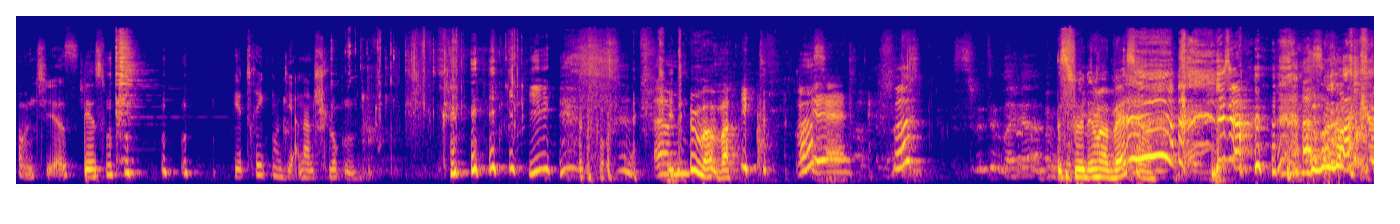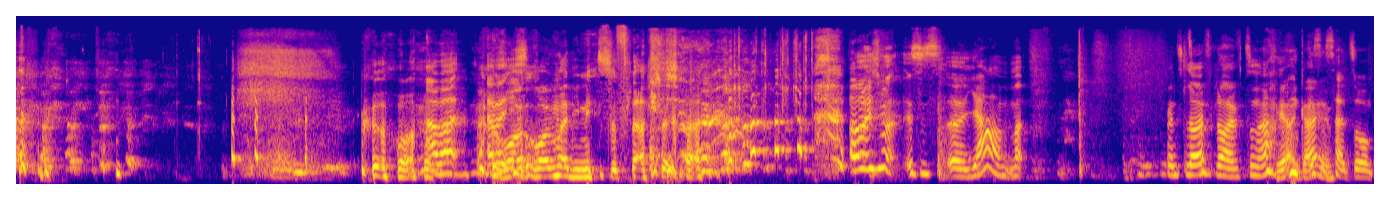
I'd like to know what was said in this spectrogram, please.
Komm, cheers. Cheers. Wir trinken und die anderen schlucken. Geht immer weiter. Was? Was? Es wird immer besser. Also, aber, aber Roll, ich, roll mal die nächste Flasche. aber ich, es ist, äh, ja, wenn es läuft, läuft. Ne? Ja, geil. Das ist halt so.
